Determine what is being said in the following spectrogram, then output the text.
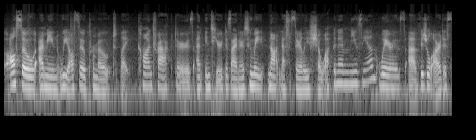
also, I mean, we also promote like contractors and interior designers who may not necessarily show up in a museum, whereas uh, visual artists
